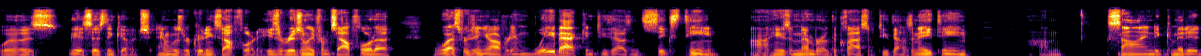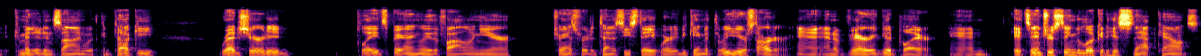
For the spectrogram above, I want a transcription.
was the assistant coach and was recruiting South Florida. He's originally from South Florida. West Virginia offered him way back in 2016. Uh, he's a member of the class of 2018. Um, signed and committed, committed and signed with Kentucky. Redshirted, played sparingly the following year, transferred to Tennessee State, where he became a three year starter and, and a very good player. And it's interesting to look at his snap counts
